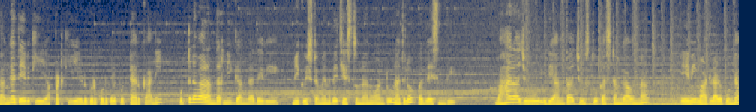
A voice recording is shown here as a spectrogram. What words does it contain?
గంగాదేవికి అప్పటికి ఏడుగురు కొడుకులు పుట్టారు కానీ పుట్టిన వారందరినీ గంగాదేవి మీకు ఇష్టమైనదే చేస్తున్నాను అంటూ నదిలో వదిలేసింది. మహారాజు ఇది అంతా చూస్తూ కష్టంగా ఉన్నా ఏమీ మాట్లాడకుండా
